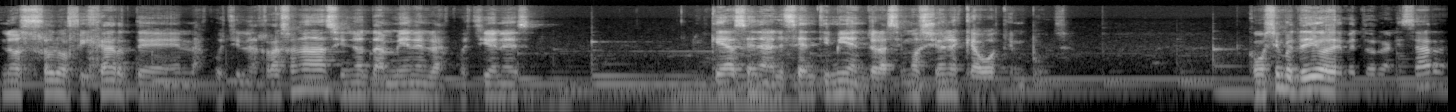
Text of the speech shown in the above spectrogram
no solo fijarte en las cuestiones razonadas, sino también en las cuestiones que hacen al sentimiento, las emociones que a vos te impulsan. Como siempre te digo, de método organizar,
